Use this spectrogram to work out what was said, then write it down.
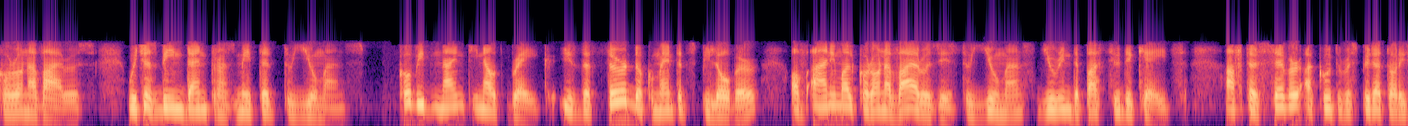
coronavirus, which has been then transmitted to humans. COVID-19 outbreak is the third documented spillover of animal coronaviruses to humans during the past two decades, after severe acute respiratory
